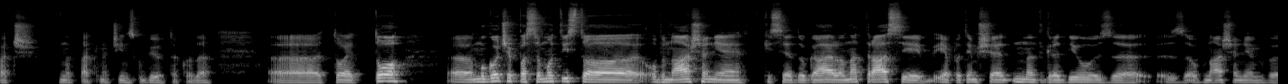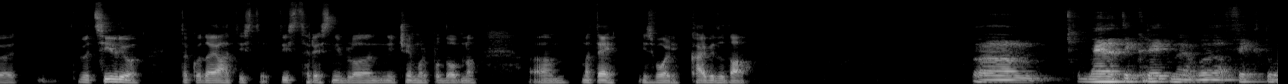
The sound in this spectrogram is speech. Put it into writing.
pač na tak način izgubil. Tako da uh, to je to. Uh, mogoče pa samo tisto obnašanje, ki se je dogajalo na trasi, je potem še nadgradil z, z obnašanjem v, v cilju. Tako da, ja, tisto tist res ni bilo ničemur podobno. Um, Matej, izvoli, kaj bi dodal? Um, mene te kretne v efektu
